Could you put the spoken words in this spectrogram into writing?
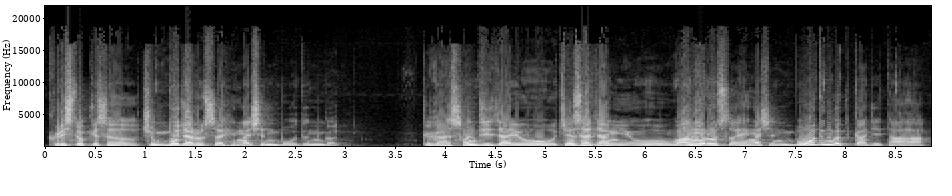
그리스도께서 중보자로서 행하신 모든 것, 그가 선지자요, 제사장이요, 왕으로서 행하신 모든 것까지 다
